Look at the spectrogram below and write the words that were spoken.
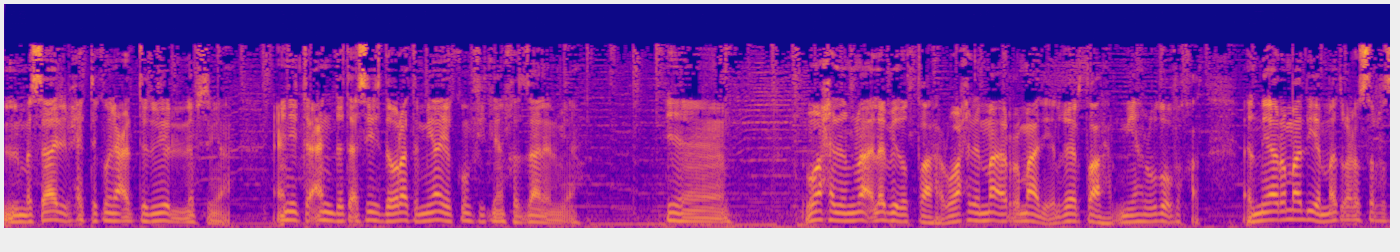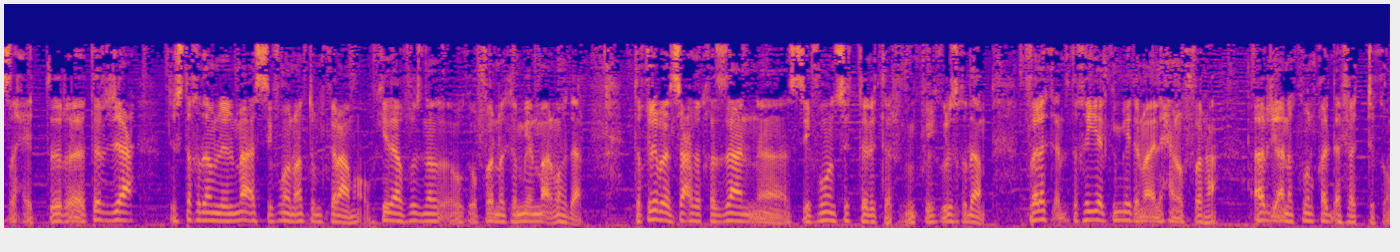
المساجد بحيث تكون إعادة تدوير لنفس المياه. عندي عند تأسيس دورات المياه يكون في اثنين خزان المياه. واحد الماء الأبيض الطاهر واحد الماء الرمادي الغير طاهر مياه الوضوء فقط. المياه الرمادية ما تروح للصرف الصحي ترجع تستخدم للماء السيفون وأنتم كرامة وبكذا فزنا ووفرنا كمية الماء المهدر. تقريبا سعه الخزان آه، السيفون 6 لتر في كل استخدام. فلك أن تتخيل كمية الماء اللي حنوفرها. أرجو أن أكون قد أفدتكم.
